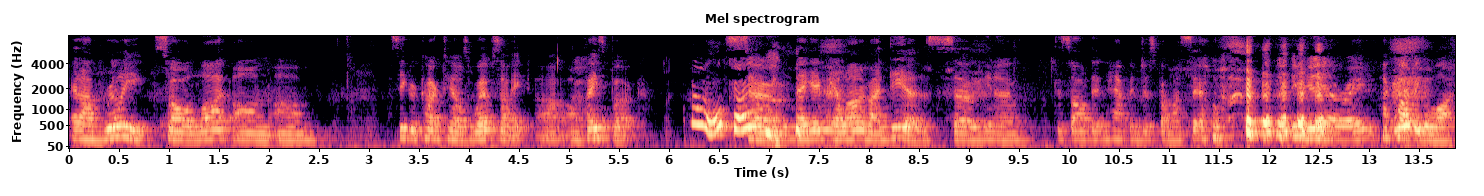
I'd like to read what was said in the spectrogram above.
and I really saw a lot on um, Secret Cocktails website uh, on Facebook. Oh, okay. So they gave me a lot of ideas. So you know, this all didn't happen just by myself. Yeah, right? I copied a lot.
